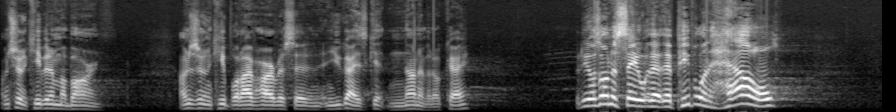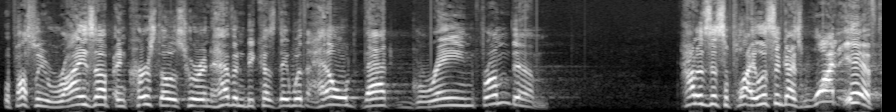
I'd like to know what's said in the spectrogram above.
I'm just going to keep it in my barn. I'm just going to keep what I've harvested, and, you guys get none of it, okay? But he goes on to say that, that people in hell will possibly rise up and curse those who are in heaven because they withheld that grain from them. How does this apply? Listen, guys, what if,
